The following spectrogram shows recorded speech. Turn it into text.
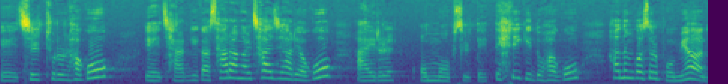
예, 질투를 하고, 예, 자기가 사랑을 차지하려고 아이를 엄마 없을 때 때리기도 하고 하는 것을 보면,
